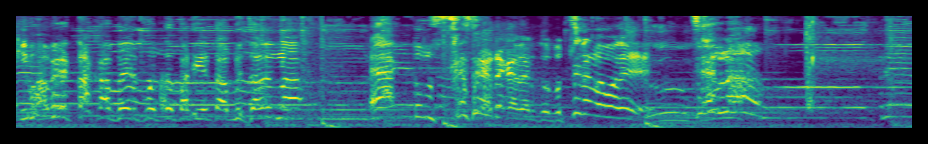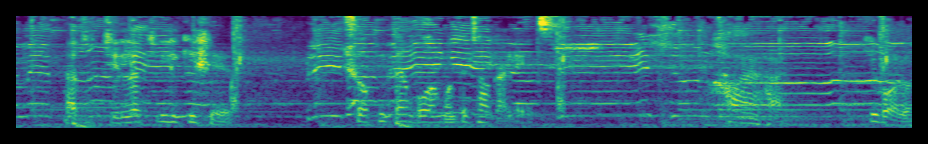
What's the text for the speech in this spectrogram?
কীভাবে টাকা বের করতে পারি এটা আপনি জানেন না? একদম শেষে টাকা বের করব। চেনেন আমারে? চেনেন না? আচ্ছা চিল্লা চিল্লি কিসের লেগেছে হায় হায়। কি বলো?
